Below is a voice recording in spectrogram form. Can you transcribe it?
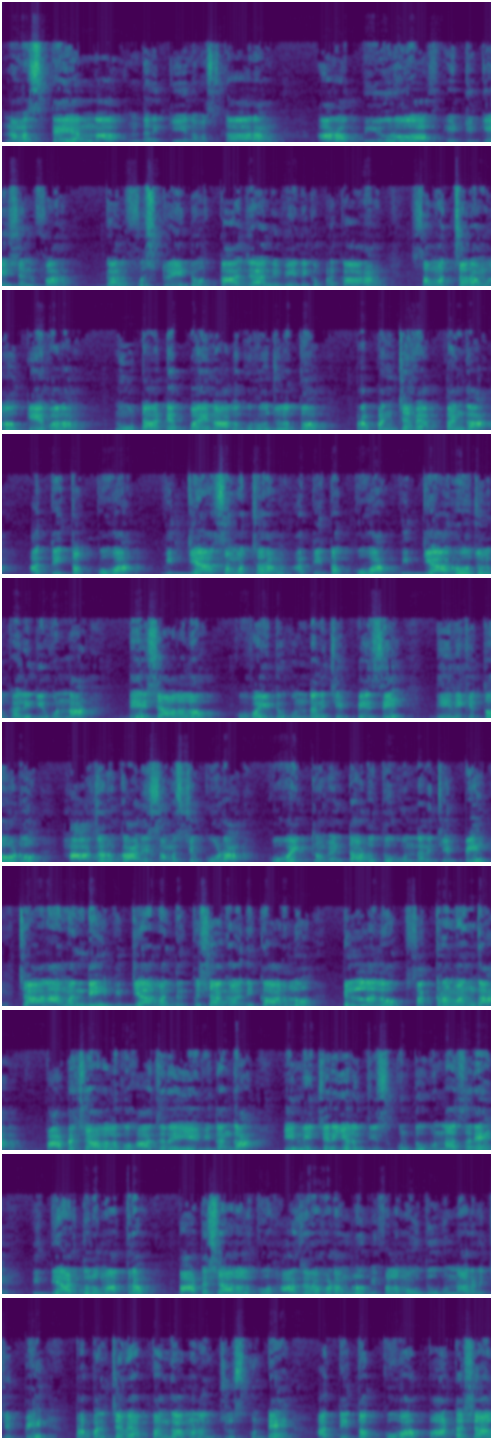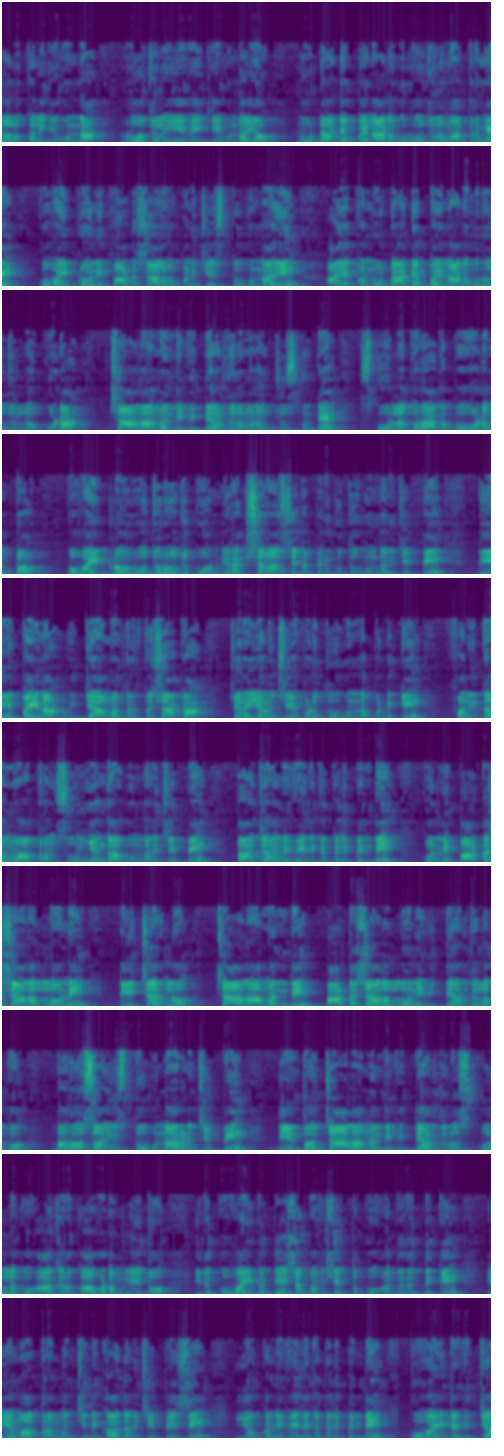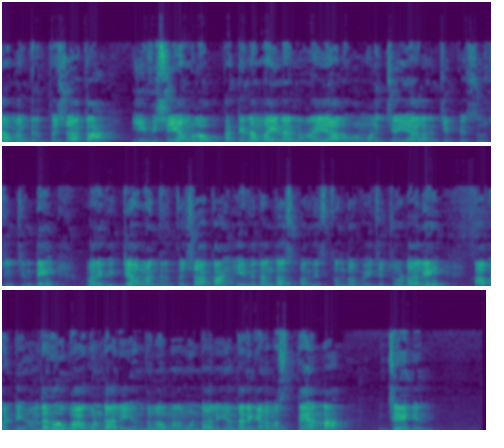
నమస్తే అన్న అందరికీ నమస్కారం. Arab Bureau of Education for Gulf States తాజా నివేదిక ప్రకారం సంవత్సరంలో కేవలం నూట డెబ్బై నాలుగు రోజులతో ప్రపంచవ్యాప్తంగా అతి తక్కువ విద్యా సంవత్సరం అతి తక్కువ విద్యా రోజులు కలిగి ఉన్న దేశాలలో కువైట్ ఉందని చెప్పేసి దీనికి తోడు హాజరు కాని సమస్య కూడా కువైట్ను వెంటాడుతూ ఉందని చెప్పి చాలా మంది విద్యా మంత్రిత్వ శాఖ అధికారులు పిల్లలు సక్రమంగా పాఠశాలలకు హాజరయ్యే విధంగా ఎన్ని చర్యలు తీసుకుంటూ ఉన్నా సరే విద్యార్థులు మాత్రం పాఠశాలలకు హాజరవ్వడంలో విఫలమవుతూ ఉన్నారని చెప్పి ప్రపంచవ్యాప్తంగా మనం చూసుకుంటే అతి తక్కువ పాఠశాలలు కలిగి ఉన్న రోజులు ఏవైతే ఉన్నాయో నూట డెబ్బై నాలుగు రోజులు మాత్రమే కువైట్లోని పాఠశాలలు పనిచేస్తూ ఉన్నాయి. ఆ యొక్క నూట డెబ్బై నాలుగు రోజుల్లో కూడా చాలా మంది విద్యార్థులు మనం చూసుకుంటే స్కూళ్ళకు రాకపోవడంతో కువైట్లో రోజు రోజుకు నిరక్షరాస్యత పెరుగుతూ ఉందని చెప్పి దీనిపైన విద్యా మంత్రిత్వ శాఖ చర్యలు చేపడుతూ ఉన్నప్పటికీ ఫలితం మాత్రం శూన్యంగా ఉందని చెప్పి తాజా నివేదిక తెలిపింది. కొన్ని పాఠశాలల్లోని టీచర్లు చాలా మంది పాఠశాలల్లోని విద్యార్థులకు భరోసా ఇస్తూ ఉన్నారని చెప్పి దీంతో చాలా మంది విద్యార్థులు స్కూళ్ళకు హాజరు కావడం లేదు. ఇది కువైట్ దేశ భవిష్యత్తుకు అభివృద్ధికి ఏమాత్రం మంచిది కాదని చెప్పేసి ఈ యొక్క నివేదిక తెలిపింది. కువైట్ విద్యా మంత్రిత్వ శాఖ ఈ విషయంలో కఠినమైన నిర్ణయాలు అమలు చేయాలని చెప్పి సూచించింది. మరి విద్యా మంత్రిత్వ శాఖ ఏ విధంగా స్పందిస్తుందో వేచి చూడాలి. కాబట్టి అందరూ బాగుండాలి అందులో మనం ఉండాలి అందరికీ నమస్తే అన్న. జై హింద్.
